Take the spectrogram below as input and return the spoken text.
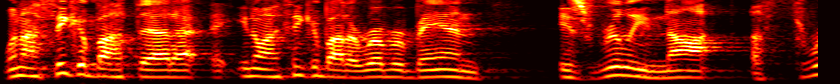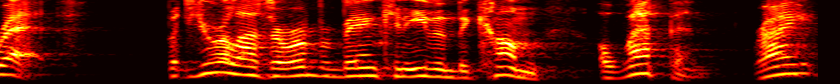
When I think about that, I, you know, I think about a rubber band is really not a threat. But you realize a rubber band can even become a weapon, right?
